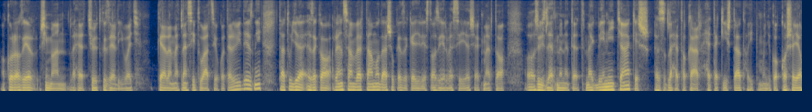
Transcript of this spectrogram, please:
akkor azért simán lehet csőd közeli, vagy kellemetlen szituációkat előidézni. Tehát ugye ezek a ransomware támadások, ezek egyrészt azért veszélyesek, mert a, az üzletmenetet megbénítják, és ez lehet akár hetek is, tehát ha itt mondjuk a kaseja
